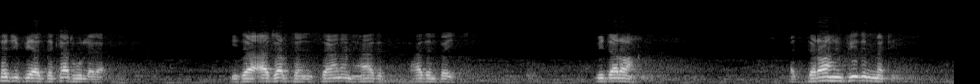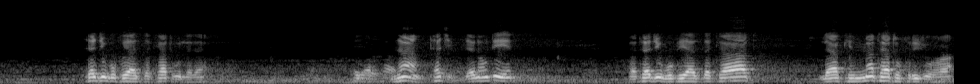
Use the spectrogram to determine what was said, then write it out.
تجب فيها الزكاة ولا لا؟ إذا أجرت إنسانا هذا هذا البيت. بدراهم. الدراهم في ذمته تجب فيها الزكاة ولا لا؟ نعم تجب لأنه دين. فتجب فيها الزكاة لكن متى تخرجها؟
